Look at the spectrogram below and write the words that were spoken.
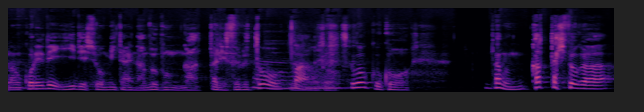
のこれでいいでしょうみたいな部分があったりすると、うん。まあ、すごくこう多分買った人が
